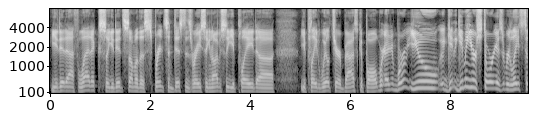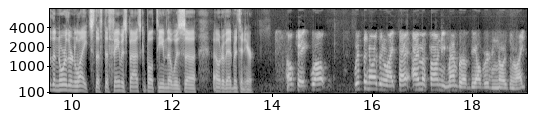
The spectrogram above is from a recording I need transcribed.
you did athletics, so you did some of the sprints and distance racing, and obviously you played uh, you played wheelchair basketball. Were, were you give, give, me your story as it relates to the Northern Lights, the the famous basketball team that was uh, out of Edmonton here? Okay, well, with the Northern Lights, I, I'm a founding member of the Alberta Northern Lights.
